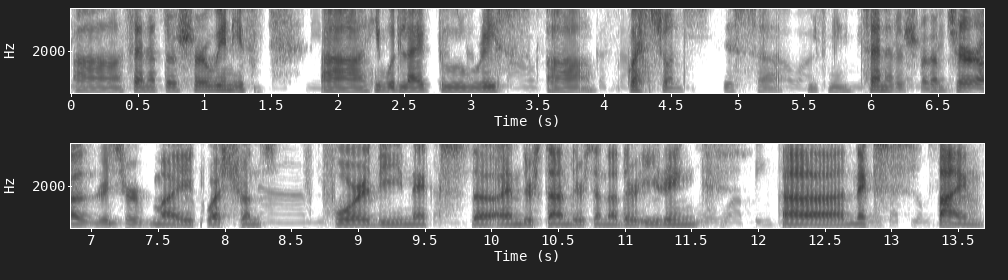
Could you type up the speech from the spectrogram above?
uh, Senator Sherwin if uh, he would like to raise uh, questions this uh, evening. Senator Madam Sherwin. Chair, I'll reserve my questions for the next, uh, I understand there's another hearing uh, next time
